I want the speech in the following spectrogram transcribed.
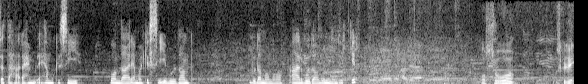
dette her er hemmelig. Jeg må ikke si hvordan det er. Jeg må ikke si hvordan, hvordan mamma er, hvordan, hvor mye hun drikker. Og så skulle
